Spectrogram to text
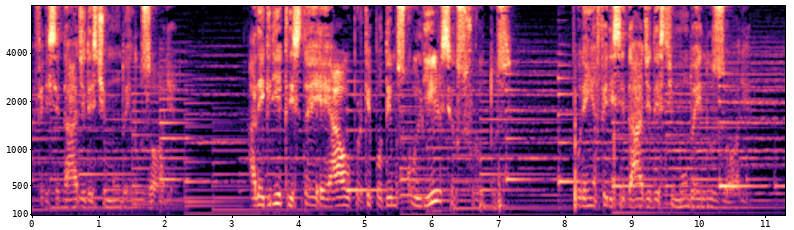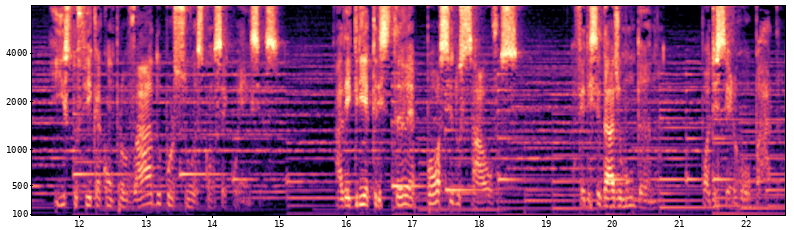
a felicidade deste mundo é ilusória. Alegria cristã é real porque podemos colher seus frutos. Porém, a felicidade deste mundo é ilusória, e isto fica comprovado por suas consequências. A alegria cristã é posse dos salvos. A felicidade mundana pode ser roubada.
